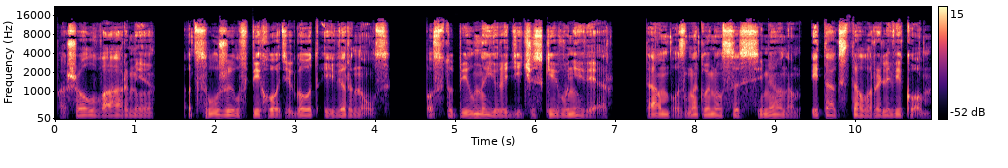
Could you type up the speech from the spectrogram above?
пошел в армию, отслужил в пехоте год и вернулся. Поступил на юридический в универ. Там познакомился с Семеном и так стал ролевиком.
